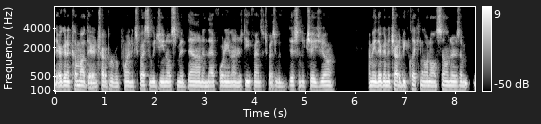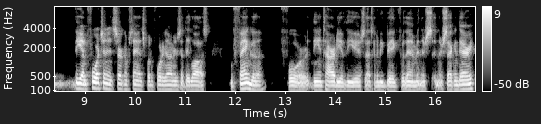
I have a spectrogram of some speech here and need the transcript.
they're going to come out there and try to prove a point, especially with Geno Smith down and that 49ers defense, especially with the addition of Chase Young. I mean, they're going to try to be clicking on all cylinders. And the unfortunate circumstance for the 49ers that they lost Hufanga for the entirety of the year, so that's going to be big for them in their in their secondary.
